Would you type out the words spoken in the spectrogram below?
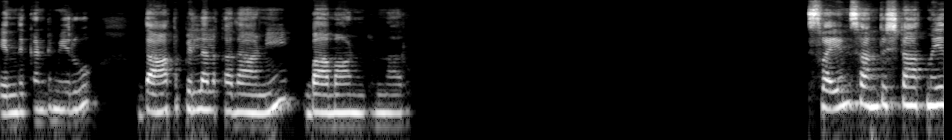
ఎందుకంటే మీరు దాత పిల్లలు కదా అని బాబా అంటున్నారు. స్వయం సంతుష్టాత్మయ్య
